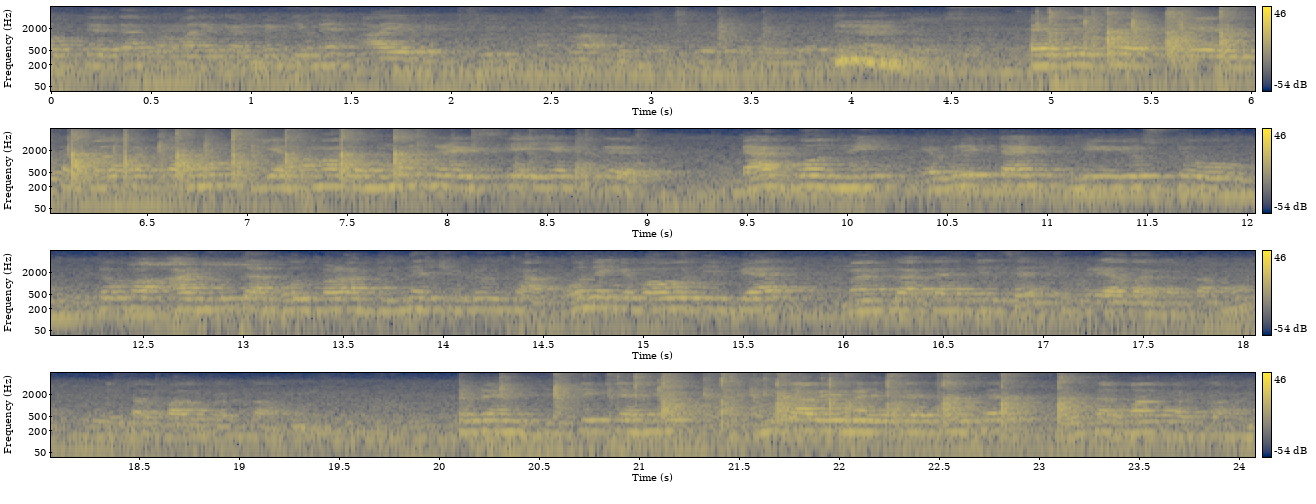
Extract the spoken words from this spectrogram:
वक्त देकर हमारे कमेटी में आए हुए अस्सलाम वालेकुम। मैं दिल से ये इस्तेमाल करता हूँ ये हमारे ह्यूमन राइट्स के एक बैकबोन है एवरी टाइम ही यूज टू देखो आज उनका बहुत बड़ा बिजनेस शेड्यूल था होने के बावजूद भी आज मैं उनका तहे दिल से शुक्रिया अदा करता हूँ इस्तेमाल करता हूँ प्रेसिडेंट डिस्ट्रिक्ट के हैं उनका भी मैं तहे दिल से इस्तेमाल करता हूँ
